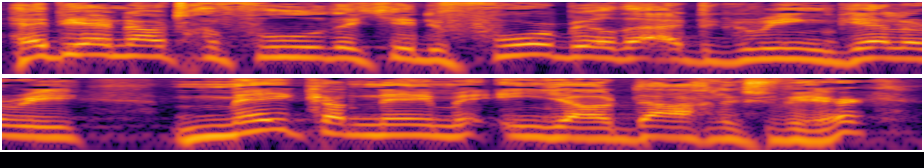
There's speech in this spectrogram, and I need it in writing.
Heb jij nou het gevoel dat je de voorbeelden uit de Green Gallery mee kan nemen in jouw dagelijks werk?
